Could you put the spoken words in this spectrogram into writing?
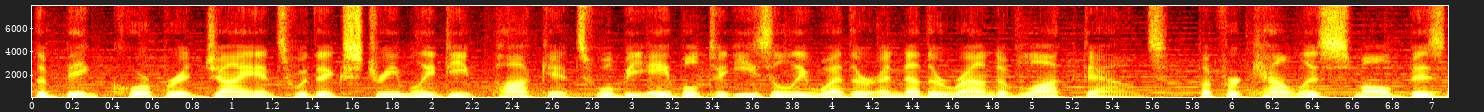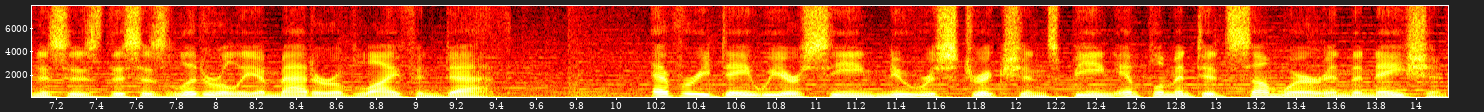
The big corporate giants with extremely deep pockets will be able to easily weather another round of lockdowns, but for countless small businesses this is literally a matter of life and death. Every day we are seeing new restrictions being implemented somewhere in the nation,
